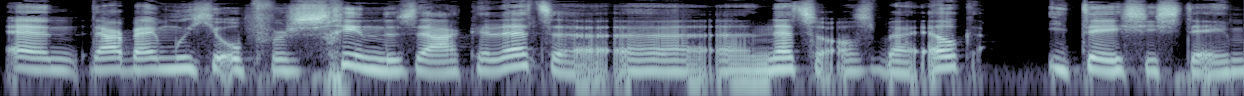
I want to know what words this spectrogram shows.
en daarbij moet je op verschillende zaken letten. Uh, uh, net zoals bij elk IT-systeem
